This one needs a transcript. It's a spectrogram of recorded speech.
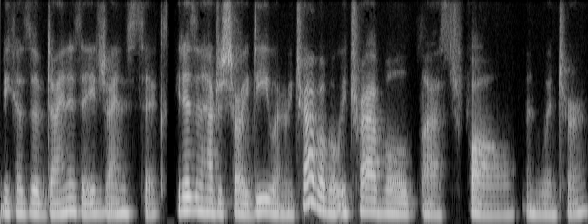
because of Dinah's age, Dinah's six. He doesn't have to show ID when we travel, but we traveled last fall and winter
